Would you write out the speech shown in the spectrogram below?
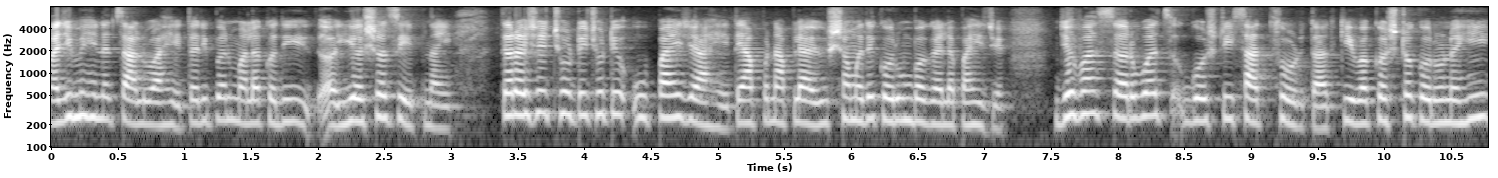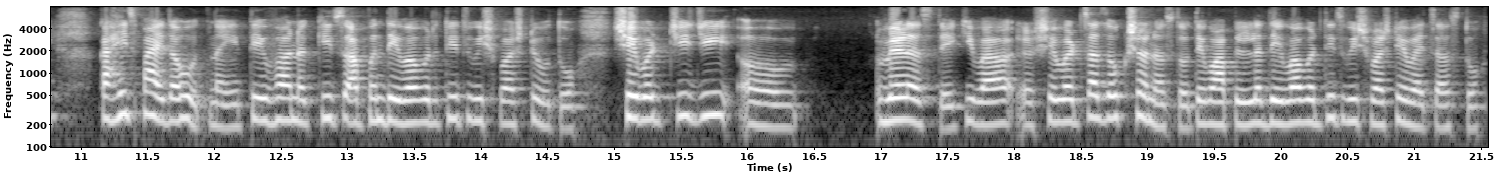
माझी मेहनत चालू आहे तरी पण मला कधी यशच येत नाही. तर असे छोटे छोटे उपाय जे आहे ते आपण आपल्या आयुष्यामध्ये करून बघायला पाहिजे. जेव्हा सर्वच गोष्टी साथ सोडतात किंवा कष्ट करूनही काहीच फायदा होत नाही तेव्हा नक्कीच आपण देवावरतीच विश्वास ठेवतो. शेवटची जी वेळ असते किंवा शेवटचा जो क्षण असतो तेव्हा आपल्याला देवावरतीच विश्वास ठेवायचा असतो.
